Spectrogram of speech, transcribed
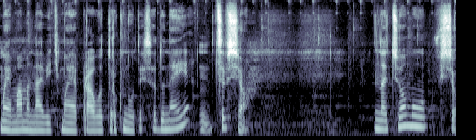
моя мама навіть має право торкнутися до неї. Це все. На цьому все.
